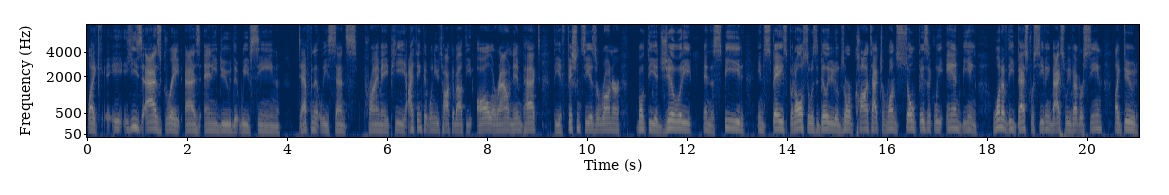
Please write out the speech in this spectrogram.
like he's as great as any dude that we've seen definitely since prime AP. I think that when you talk about the all-around impact, the efficiency as a runner, both the agility and the speed in space, but also his ability to absorb contact, to run so physically, and being one of the best receiving backs we've ever seen. Like, dude,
